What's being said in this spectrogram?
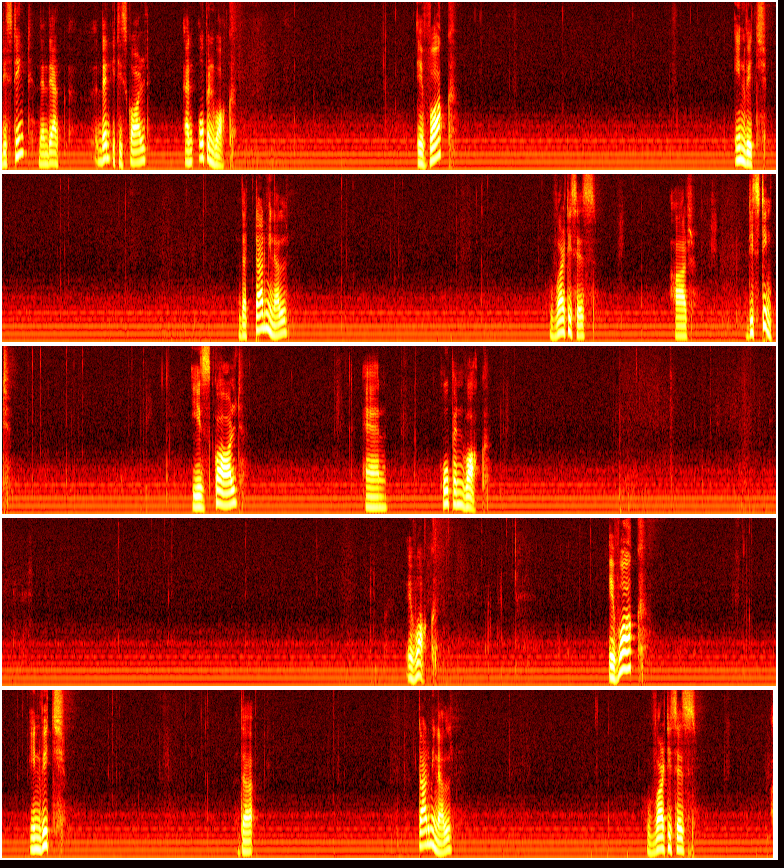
distinct then they are then it is called an open walk. A walk in which the terminal vertices are distinct is called an open walk. A walk. A walk in which the terminal vertices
